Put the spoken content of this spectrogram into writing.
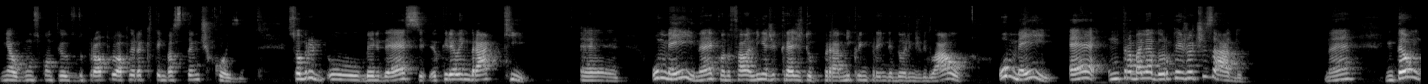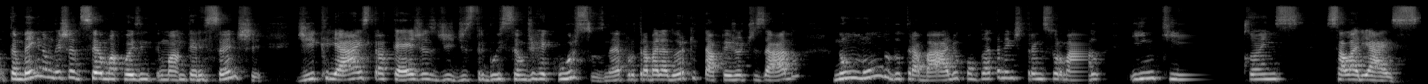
em alguns conteúdos do próprio Opera, que tem bastante coisa. Sobre o BNDES, eu queria lembrar que é, o MEI, né, quando fala linha de crédito para microempreendedor individual, o MEI é um trabalhador pejotizado. Né? Então, também não deixa de ser uma coisa uma interessante de criar estratégias de distribuição de recursos né, para o trabalhador que está pejotizado num mundo do trabalho completamente transformado e em que ações salariais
